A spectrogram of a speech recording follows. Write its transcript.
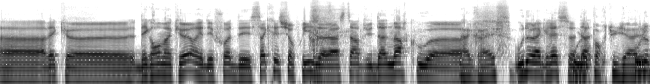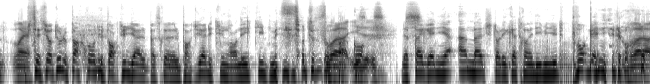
euh, avec euh, des grands vainqueurs et des fois des sacrées surprises à la star du Danemark ou, euh, La Grèce. ou de la Grèce. Ou Dan- le Portugal. ou le- ouais. C'est surtout le parcours du Portugal, parce que le Portugal est une grande équipe, mais c'est surtout son Voilà, parcours. Il n'a pas gagné un match dans les 90 minutes pour gagner l'euro. Voilà.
